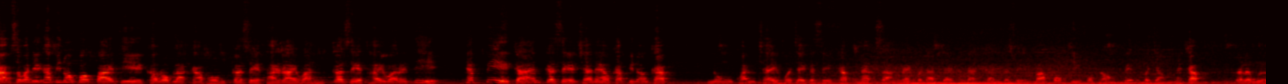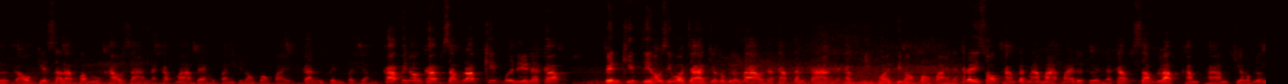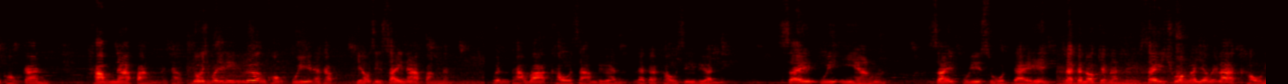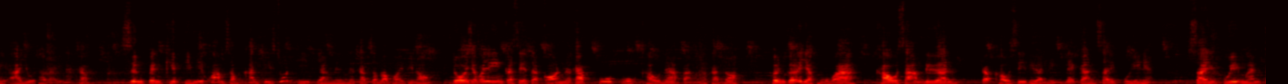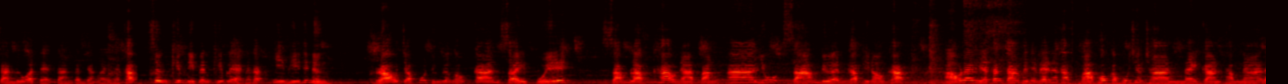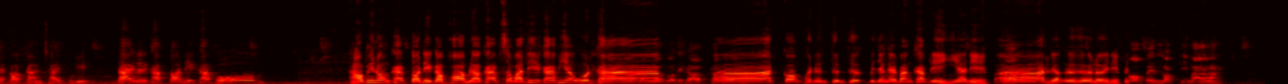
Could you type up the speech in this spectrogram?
ครับ สวัสดีครับพี่น้องปองปายที่เคารพรักครับผมเกษตรไทยรายวัน เกษตรไทยวาไรตี้แฮปปี้การเกษตรชาแนลครับพี่น้องครับนุ่มขวัญชัยหัวใจเกษตรครับนักสั่งแรงบันดาลใจทางด้านการเกษตรมาพบทีพบน้องเป็นประจำนะครับแต่ละมือเก่าเกสาระความรู้ข่าวสารนะครับ มาแบ่งปันพี่น้องปองไปกันเป็นประจำครับพี่น้องครับสำหรับคลิปมื้อนี้นะครับ เป็นคลิปที่เฮาสิเว่าจากเกี่ยวกับเรื่องเล่าวนะครับต่างๆนะครับที่พ่อให้พี่น้องป้องไปนะครับได้สอบถามกันมากมากไม่เหลือเกินนะครับสำหรับคำถามเกี่ยวกับเรื่องของการทำนาปังนะครับ โดยเฉพาะอย่างยิ่งเรื่องของปุ๋ยนะครับที่เฮาสิใส่หน้าปังนั่นเพิ่นถามว่าเขาสามเดือนแล้วก็เข่าสี่เดือน ใส่ปุ๋ยอีหยังใส่ปุ๋ยสูตรใด และก็นอกจากนั้นนี่ใส่ช่วงระยะเวลาเขานี่อายุเท่าไหร่นะครับ ซึ่งเป็นคลิปที่มีความสำคัญที่สุดอีกอย่างหนึ่งนะครับสำหรับพ่อพี่น้อง โดยเฉพาะอย่างยิ่งเกษตรกรนะครับผู้ปลูกเข่าวหน้าปังนะครับเนาะเพิ่นก็เลยอยากรู้ว่าเข่าวสามเดือนกับเข่าวสี่เดือนนี่ในการใส่ปุ๋ยเนี่ยใส่ปุ๋ยเหมือนกันหรือว่าแตกต่างกันอย่างไรนะครับ ซึ่งคลิปนี้เป็นคลิปแรกนะครับ EP ที่หนึ่งเราจะพูดถึงเรื่องของการใส่ปุ๋ยสำหรับข้าวนาปังอายุ 3 เดือนครับพี่น้องครับ เอารายละเอียดต่างๆเป็นยังไงนะครับ มาพบกับผู้เชี่ยวชาญในการทำนาและก็การใช้ปุ๋ยได้เลยครับ ตอนนี้ครับผม เอาพี่น้องครับ ตอนนี้ก็พร้อมแล้วครับ สวัสดีครับเฮียอุดครับสวัสดีครับคปรับผมาดกองพนึนทึนทึกเป็นยังไงบ้างครับนี่เฮียนี่ปาดเหลืองเออเฮ้อเลยนี่เป็นก็เป็นล็อตที่มา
